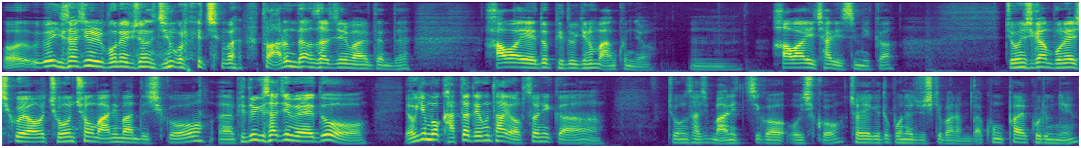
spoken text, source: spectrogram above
어, 왜 이 사진을 보내주셨는지 모르겠지만 더 아름다운 사진이 많을 텐데. 하와이에도 비둘기는 많군요. 음, 하와이 잘 있습니까? 좋은 시간 보내시고요. 좋은 추억 많이 만드시고, 에, 비둘기 사진 외에도 여기 뭐 갖다 대면 다 없으니까 좋은 사진 많이 찍어 오시고 저희에게도 보내주시기 바랍니다. 0896님.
